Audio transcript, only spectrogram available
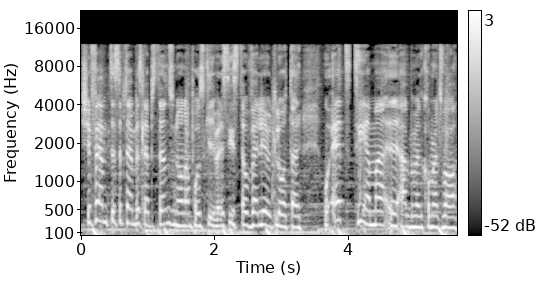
25 september släpps den, så nu håller han på att skriva det sista och välja ut låtar. Och ett tema i albumet kommer att vara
